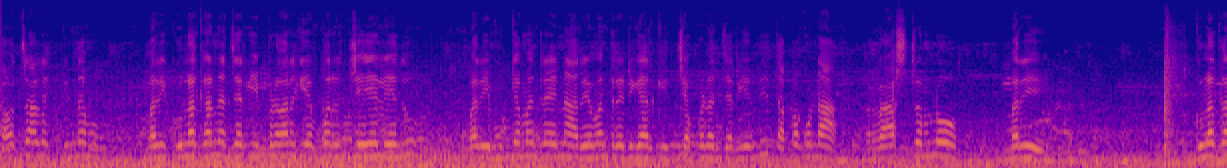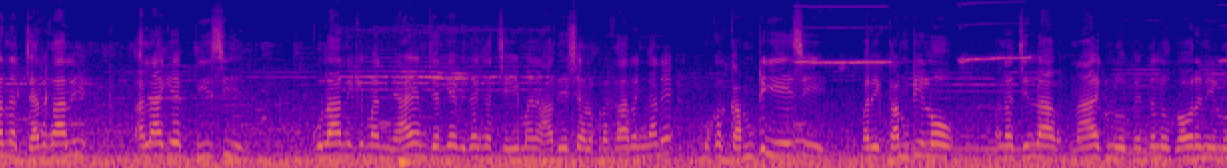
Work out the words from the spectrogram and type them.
సంవత్సరాల కింద మరి కులగణన జరిగి ఇప్పటివరకు ఎవ్వరు చేయలేదు. మరి ముఖ్యమంత్రి అయిన రేవంత్ రెడ్డి గారికి చెప్పడం జరిగింది. తప్పకుండా రాష్ట్రంలో మరి కులగణన జరగాలి. అలాగే బీసీ కులానికి మరి న్యాయం జరిగే విధంగా చేయమని ఆదేశాల ప్రకారంగానే ఒక కమిటీ వేసి మరి కమిటీలో మన జిల్లా నాయకులు పెద్దలు గౌరవనీయులు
